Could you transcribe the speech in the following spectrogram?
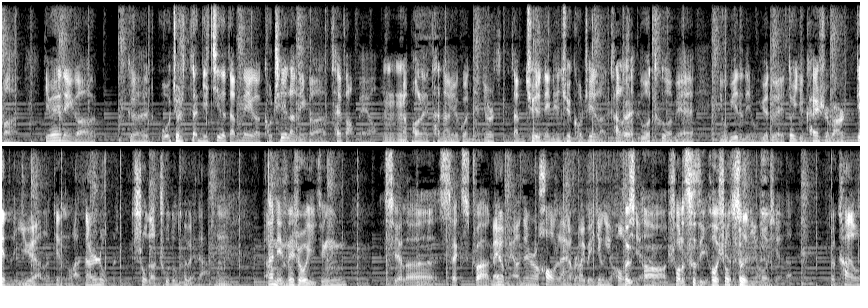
啊，因为那个个我就是在你记得咱们那个 Coachella 那个采访没有？嗯嗯让彭磊谈到一个观点，就是咱们去那年去 Coachella 看了很多特别牛逼的那种乐队，都已经开始玩电子音乐了，电子化。当时我们受到触动特别大。嗯。那你那时候已经写了 Sex Drug 没有没有，那是后来回北京以后写的，啊，受了刺激以后写的。受刺激以后写的。就看我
